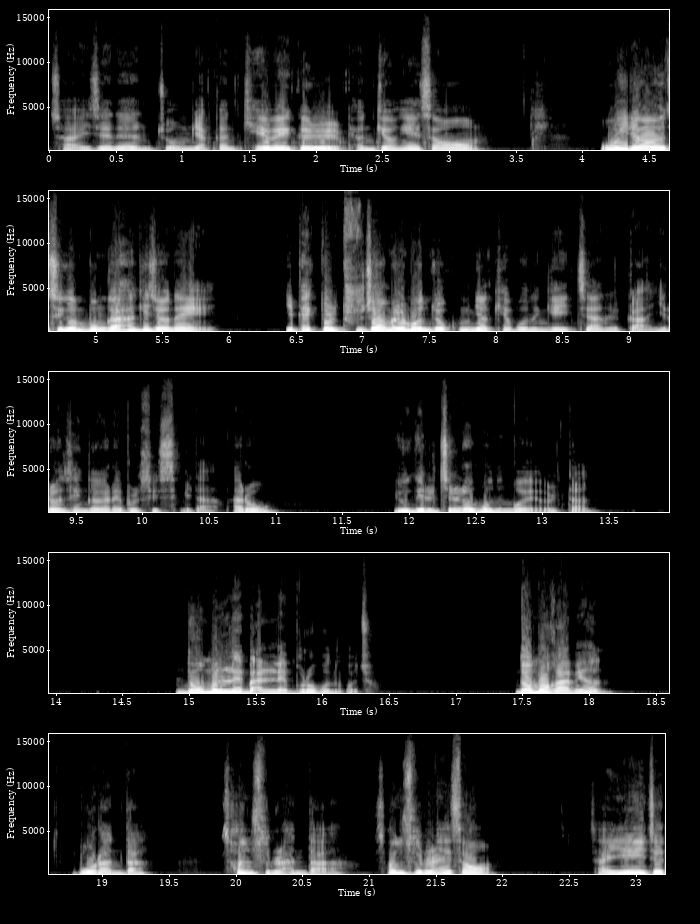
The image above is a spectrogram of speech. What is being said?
자, 이제는 좀 약간 계획을 변경해서 오히려 지금 뭔가 하기 전에 이 백돌 두 점을 먼저 공략해 보는 게 있지 않을까 이런 생각을 해볼 수 있습니다. 바로 여기를 찔러 보는 거예요, 일단. 넘을래 말래 물어보는 거죠. 넘어가면 뭘 한다? 선수를 한다. 선수를 해서 자, 얘 이제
